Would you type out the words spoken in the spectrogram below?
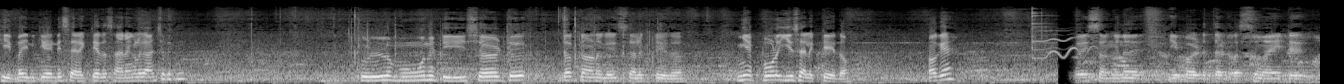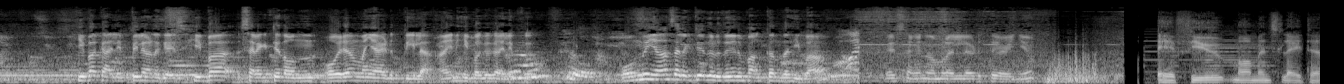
ഹിബ എനിക്ക് വേണ്ടി സെലക്ട് ചെയ്ത സാധനങ്ങൾ കാണിച്ചെടുക്കും ഫുള്ള് മൂന്ന് ടീഷർട്ട് ഇതൊക്കെയാണ് ഗൈസ് സെലക്ട് ചെയ്തത്. ഇനി എപ്പോഴും ഈ സെലക്ട് ചെയ്തോ? ഓക്കെ ഗൈസ് അങ്ങനെ ഹിബ എടുത്ത ഡ്രസ്സുമായിട്ട് ഹിബ കലിപ്പിലാണ് ഗൈസ് ഹിബ സെലക്ട് ചെയ്ത ഒന്ന് ഒരെണ്ണം ഞാൻ എടുത്തില്ല. അതിന് ഹിബക്ക് കലിപ്പ്. ഒന്ന് ഞാൻ സെലക്ട് ചെയ്ത് എടുത്തതിന് പങ്ക് എന്താ ഹിബ? ഗൈസ് അങ്ങനെ നമ്മളെല്ലാം എടുത്തു കഴിഞ്ഞു. A few moments later.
